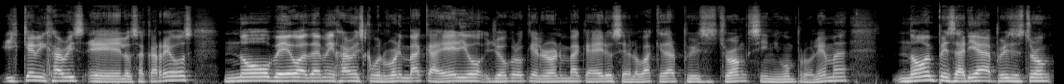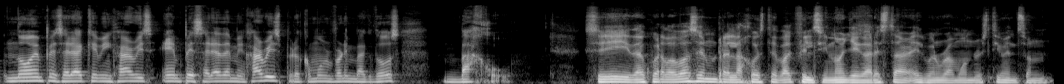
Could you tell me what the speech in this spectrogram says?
Y Kevin Harris, eh, los acarreos. No veo a Damien Harris como el running back aéreo. Yo creo que el running back aéreo se lo va a quedar Pierce Strong sin ningún problema. No empezaría a Strong, no empezaría a Kevin Harris, empezaría Damien Harris, pero como un running back 2 bajo. Sí, de acuerdo. Va a ser un relajo este backfield si no llegara a estar el buen Ramon Stevenson.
